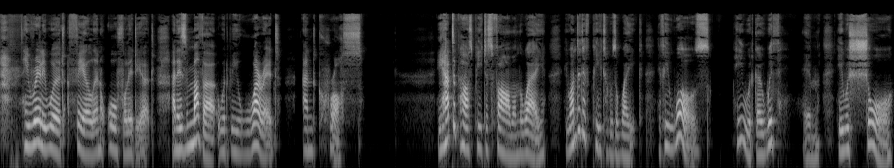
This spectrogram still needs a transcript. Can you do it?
He really would feel an awful idiot, and his mother would be worried and cross. He had to pass Peter's farm on the way. He wondered if Peter was awake. If he was, he would go with him. He was sure.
